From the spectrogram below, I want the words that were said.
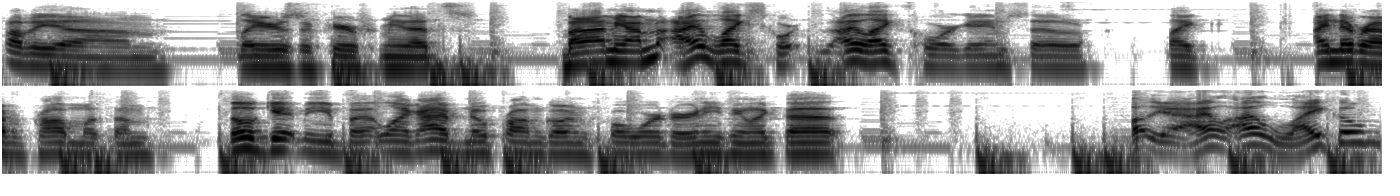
probably um layers of fear for me. That's, but I mean, I'm I like score I like horror games, so like I never have a problem with them. They'll get me, but like I have no problem going forward or anything like that. Oh yeah, I, I like them.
